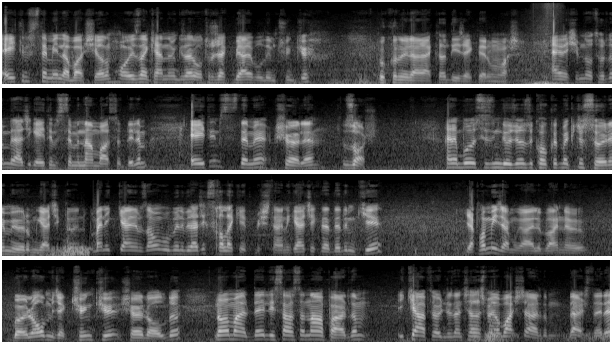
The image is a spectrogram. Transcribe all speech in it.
Eğitim sistemiyle başlayalım. O yüzden kendime güzel oturacak bir yer bulayım çünkü. Bu konuyla alakalı diyeceklerim var. Evet şimdi oturdum birazcık eğitim sisteminden bahsedelim. Eğitim sistemi şöyle zor. Hani bu sizin gözünüzü korkutmak için söylemiyorum gerçekten. Ben ilk geldiğim zaman bu beni birazcık salak etmişti. Hani gerçekten dedim ki yapamayacağım galiba. Hani böyle olmayacak. Çünkü şöyle oldu. Normalde lisansta ne yapardım? İki hafta önceden çalışmaya başlardım derslere.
